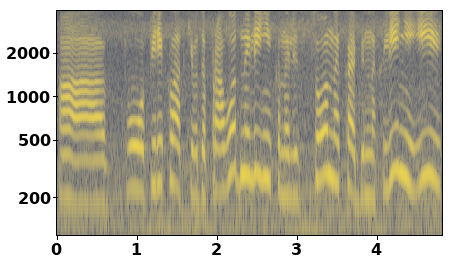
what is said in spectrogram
по перекладке водопроводной линии, канализационной, кабельных линий и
